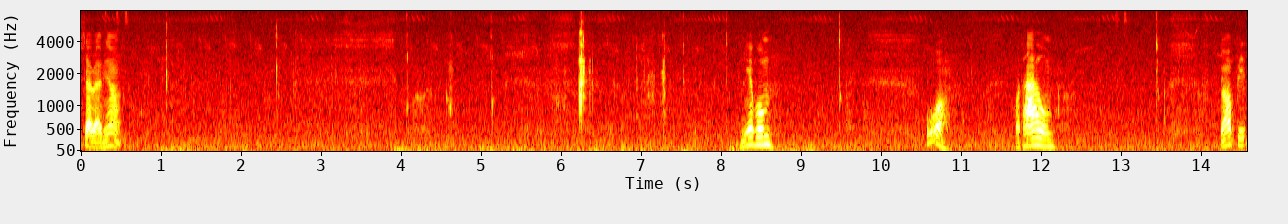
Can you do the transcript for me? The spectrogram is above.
แซ่บแบบนี้น้อง เนี่ยผมโอ้ขอท้าผมเดี๋ยวปิด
